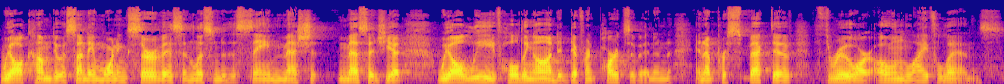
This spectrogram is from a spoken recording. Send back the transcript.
We all come to a Sunday morning service and listen to the same mes- message, yet we all leave holding on to different parts of it and, and a perspective through our own life lens.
